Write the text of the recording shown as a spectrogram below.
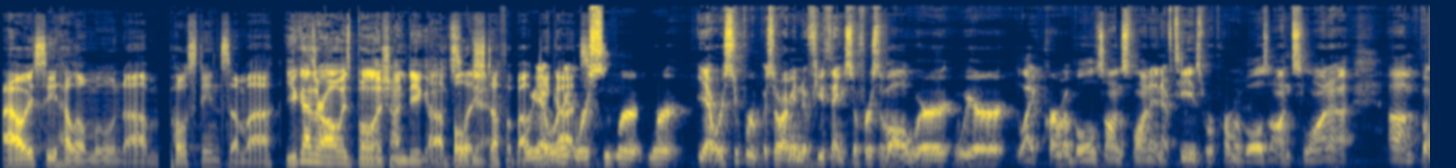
I always see Hello Moon um, posting some uh, you guys are always bullish on d uh, bullish stuff about Well, yeah, D we're, we're super. We're yeah, we're super. So I mean, a few things. So first of all, we're we're like perma bulls on Solana NFTs. We're perma bulls on Solana, um, but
